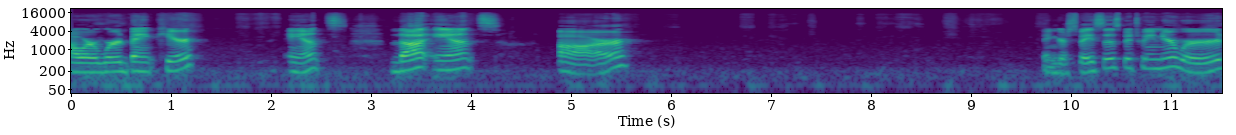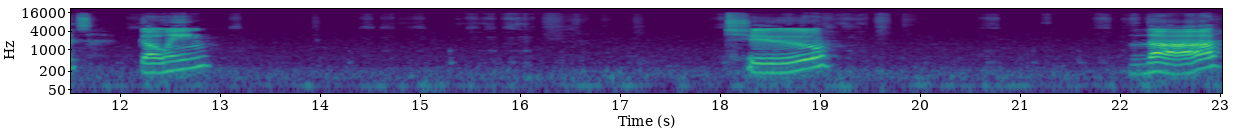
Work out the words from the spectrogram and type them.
our word bank here. Ants. The ants are finger spaces between your words going to the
